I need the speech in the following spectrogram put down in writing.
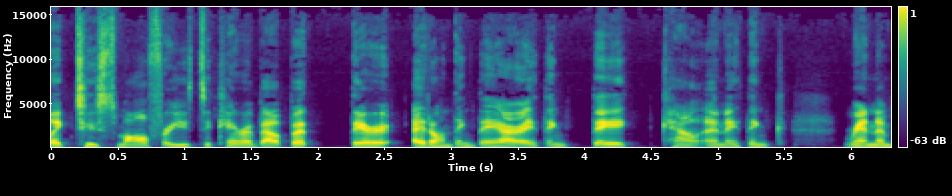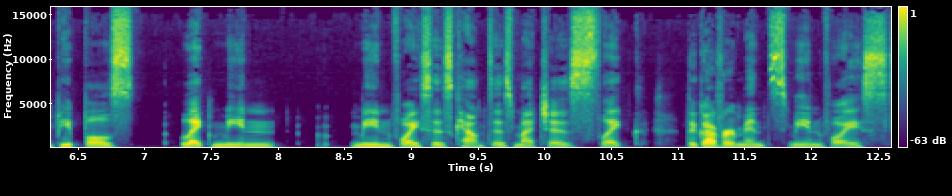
like too small for you to care about, but they're I don't think they are. I think they count and I think random people's like mean mean voices count as much as like the government's mean voice.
